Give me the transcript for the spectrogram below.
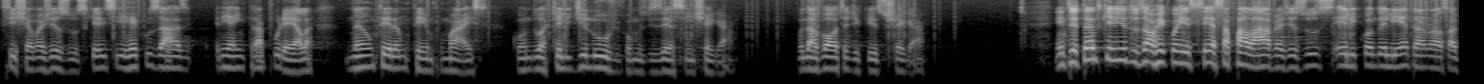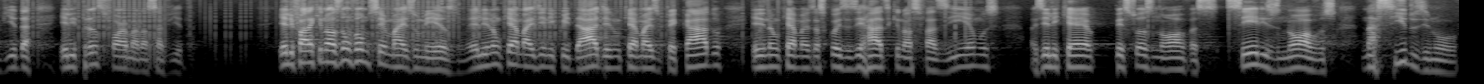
que se chama Jesus, que eles se recusarem a entrar por ela, não terão tempo mais, quando aquele dilúvio, vamos dizer assim, chegar, quando a volta de Cristo chegar. Entretanto, queridos, ao reconhecer essa palavra, Jesus, ele quando ele entra na nossa vida, ele transforma a nossa vida. Ele fala que nós não vamos ser mais o mesmo. Ele não quer mais iniquidade, ele não quer mais o pecado, ele não quer mais as coisas erradas que nós fazíamos, mas ele quer pessoas novas, seres novos, nascidos de novo.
